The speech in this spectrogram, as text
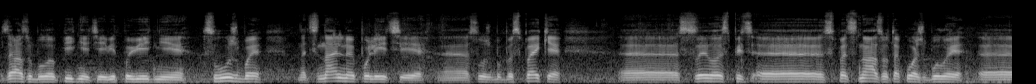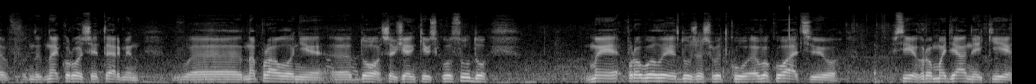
Зразу були підняті відповідні служби Національної поліції, е, Служби безпеки. Е, Сили е, спецназу також були в найкоротший термін направлені до Шевченківського суду. Ми провели дуже швидку евакуацію всіх громадян, які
